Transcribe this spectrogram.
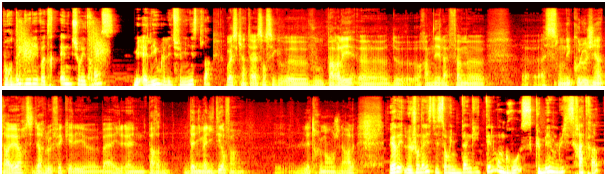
pour dégueuler votre haine sur les trans. Mais elle est où la lutte féministe là? Ouais, ce qui est intéressant, c'est que euh, vous parlez euh, de ramener la femme euh, à son écologie intérieure, c'est-à-dire le fait qu'elle ait, euh, bah, a une part d'animalité, enfin l'être humain en général, Regardez, le journaliste il sort une dinguerie tellement grosse que même lui se rattrape.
